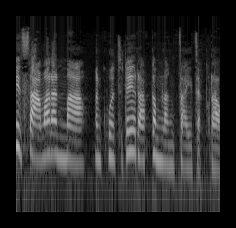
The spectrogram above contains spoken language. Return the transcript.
ติดสามารันมา มันควรจะได้รับกำลังใจจากเรา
